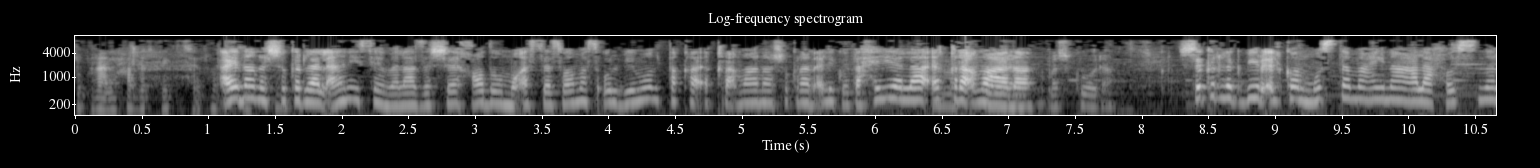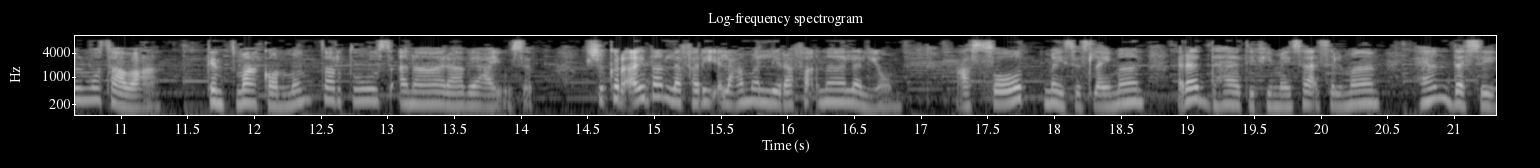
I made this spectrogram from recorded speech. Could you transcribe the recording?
شكرا لحضرتك. أيضا الشكر للآنسة ملاذ الشيخ عضو مؤسس ومسؤول بملتقى. اقرأ معنا. شكرا لك وتحية لاقرأ معنا. مشكورة. شكر الكبير لكم مستمعينا على حسن المتابعة. كنت معكم من طرطوس أنا رابعة يوسف. شكر أيضا لفريق العمل اللي رافقنا لليوم. على الصوت ميس سليمان رد هاتفي ميساء سلمان هندسة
